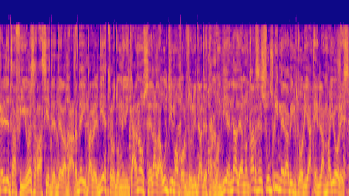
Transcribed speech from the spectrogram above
El desafío es a las 7 de la tarde y para el diestro dominicano será la última oportunidad de esta contienda de anotarse su primera victoria en las mayores.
